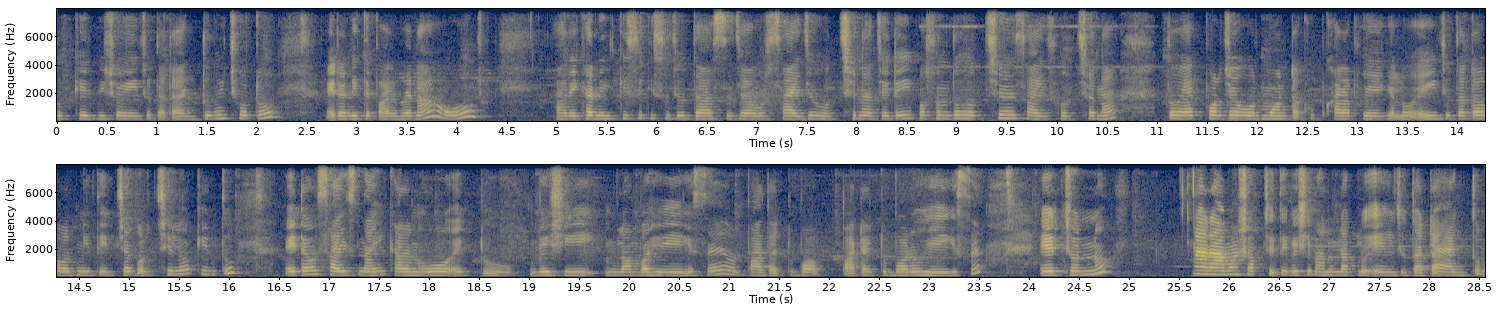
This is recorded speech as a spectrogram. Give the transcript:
দুঃখের বিষয় এই জুতাটা একদমই ছোট, এটা নিতে পারবে না ও। আর এখানে কিছু কিছু জুতা আছে যা ওর সাইজে হচ্ছে না, যেটাই পছন্দ হচ্ছে সাইজ হচ্ছে না। তো এক পর্যায়ে ওর মনটা খুব খারাপ হয়ে গেল। এই জুতাটা ওর নিতে ইচ্ছা করছিল, কিন্তু এটাও সাইজ নাই, কারণ ও একটু বেশি লম্বা হয়ে গেছে, ওর পাটা একটু পাটা একটু বড় হয়ে গেছে। এর জন্য আর আমার সবচেয়ে বেশি ভালো লাগল এই জুতাটা, একদম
